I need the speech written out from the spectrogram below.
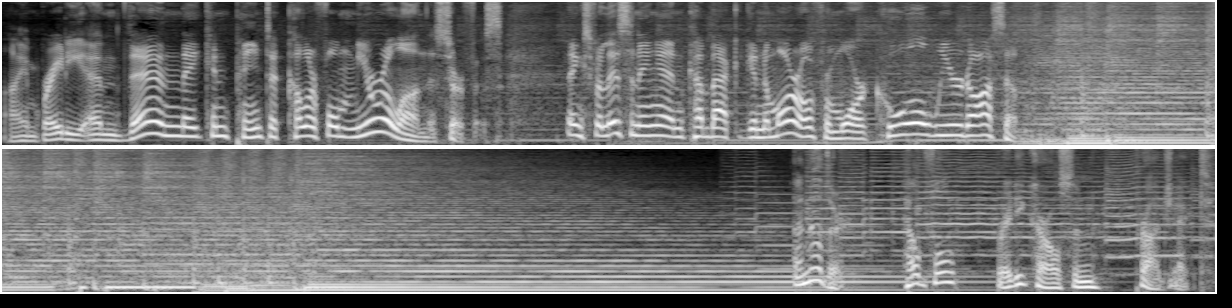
I'm Brady, and then they can paint a colorful mural on the surface. Thanks for listening, and come back again tomorrow for more cool, weird, awesome. Another helpful Brady Carlson project.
